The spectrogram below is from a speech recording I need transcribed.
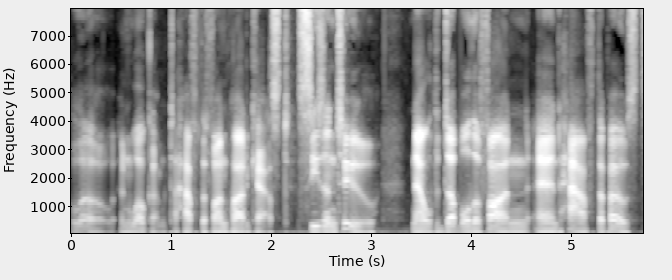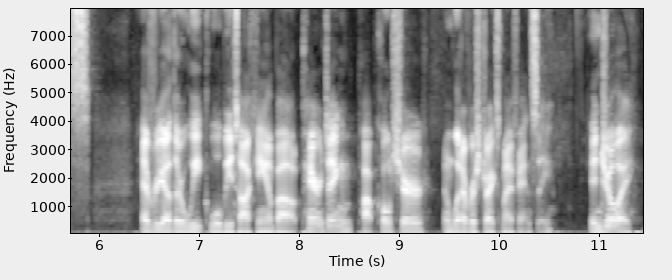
Hello, and welcome to Half the Fun Podcast, Season 2, now with double the fun and half the posts. Every other week, we'll be talking about parenting, pop culture, and whatever strikes my fancy. Enjoy!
